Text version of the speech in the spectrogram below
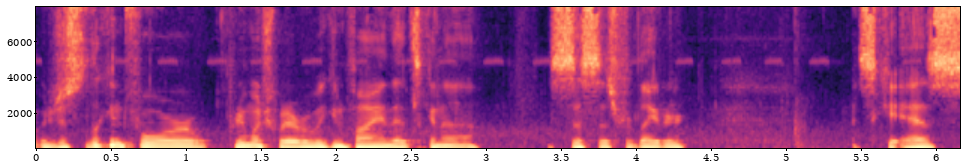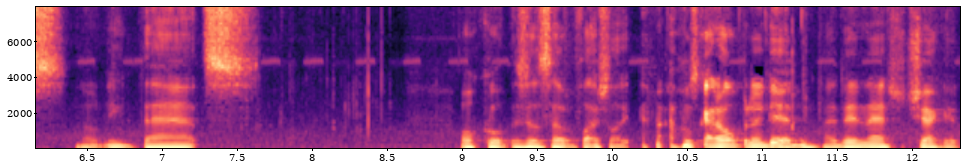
We're just looking for pretty much whatever we can find that's gonna assist us for later. SKS, don't need that. Oh cool, this does have a flashlight. I was kinda hoping it did. I didn't actually check it.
